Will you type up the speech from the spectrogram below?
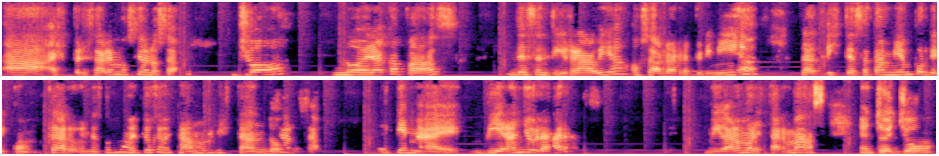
a, expresar emoción. O sea, yo no era capaz de sentir rabia, o sea, la reprimía, la tristeza también, porque, con, claro, en esos momentos que me estaban molestando, que me vieran llorar, me iban a molestar más. Entonces yo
